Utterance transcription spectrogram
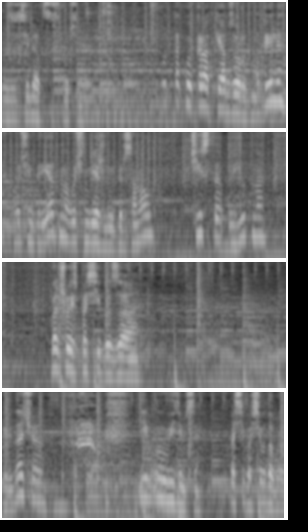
Надо заселяться срочно. Вот такой краткий обзор отеля. Очень приятно, очень вежливый персонал. Чисто, уютно. Большое спасибо за передачу. И мы увидимся. Спасибо, всего доброго.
